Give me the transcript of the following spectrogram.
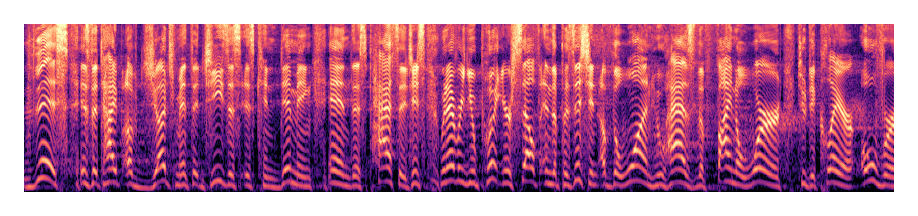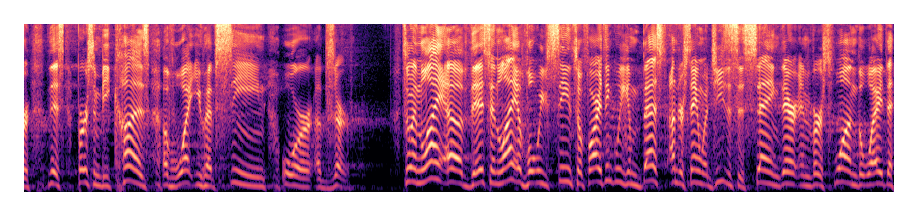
This is the type of judgment that Jesus is condemning in this passage. It's whenever you put yourself in the position of the one who has the final word to declare over this person because of what you have seen or observed. So, in light of this, in light of what we've seen so far, I think we can best understand what Jesus is saying there in verse one, the way that,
